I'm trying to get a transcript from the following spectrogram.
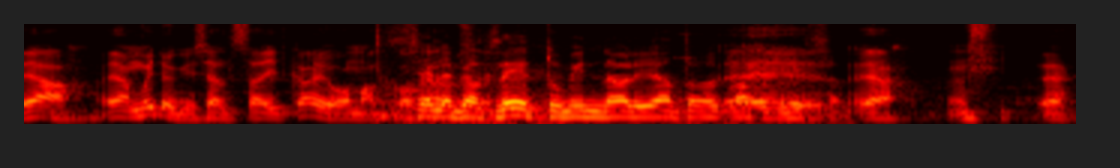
ja, ja muidugi sealt said ka ju omad kogemused. selle pealt Leetu minna oli natuke lihtsam. jah, jah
